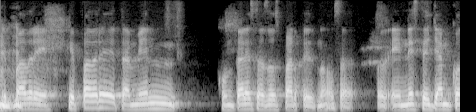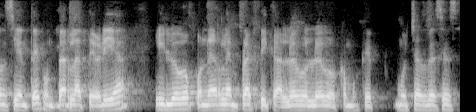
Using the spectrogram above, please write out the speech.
qué padre, qué padre también juntar estas dos partes, ¿no? O sea, en este jam consciente, juntar la teoría y luego ponerla en práctica, luego, luego, como que muchas veces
